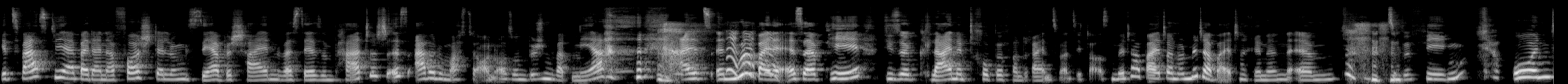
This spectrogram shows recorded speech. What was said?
Jetzt warst du ja bei deiner Vorstellung sehr bescheiden, was sehr sympathisch ist, aber du machst ja auch noch so ein bisschen was mehr als äh, nur bei der SAP diese kleine Truppe von 23.000 Mitarbeitern und Mitarbeiterinnen ähm, zu befähigen. Und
